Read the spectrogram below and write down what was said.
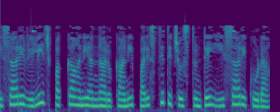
ఈసారి రిలీజ్ పక్కా అని అన్నారు కానీ పరిస్థితి చూస్తుంటే ఈసారి కూడా.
